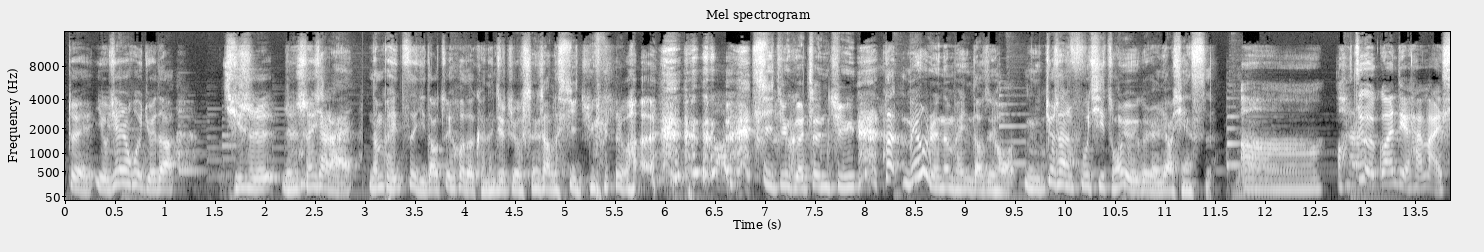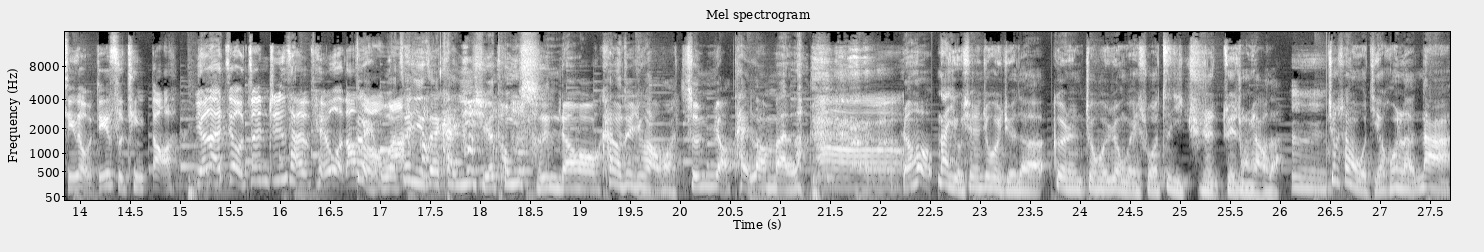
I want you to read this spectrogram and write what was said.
对，有些人会觉得。其实人生下来能陪自己到最后的，可能就只有身上的细菌，是吧？细菌和真菌，但没有人能陪你到最后。你就算是夫妻，总有一个人要先死。啊，哦，这个观点还蛮新的，我第一次听到。原来只有真菌才能陪我到老。对我最近在看医学通识，你知道吗？我看到这句话，哇，真妙，太浪漫了。啊。然后，那有些人就会觉得，个人就会认为说自己是最重要的。嗯。就算我结婚了，那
